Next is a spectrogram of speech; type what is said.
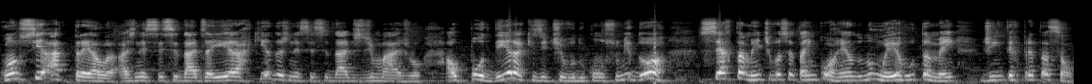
quando se atrela as necessidades, a hierarquia das necessidades de Maslow ao poder aquisitivo do consumidor, certamente você está incorrendo num erro também de interpretação.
